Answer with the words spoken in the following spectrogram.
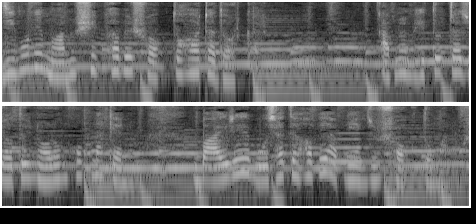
জীবনে মানসিকভাবে শক্ত হওয়াটা দরকার। আপনার ভেতরটা যতই নরম হোক না কেন, বাইরে বোঝাতে হবে আপনি একজন শক্ত মানুষ।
